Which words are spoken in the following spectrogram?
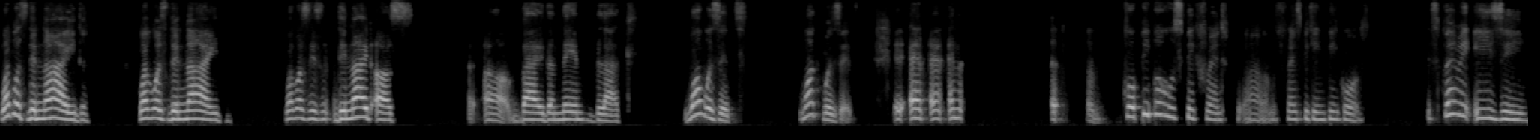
what was denied? What was denied? What was this denied us uh, by the name Black? What was it? What was it? And, and, and uh, uh, for people who speak French, um, French-speaking people, it's very easy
